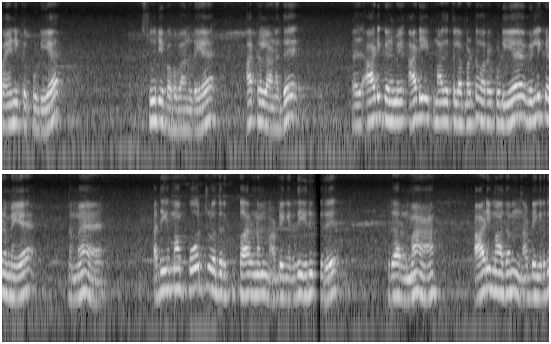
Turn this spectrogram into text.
பயணிக்கக்கூடிய சூரிய பகவானுடைய ஆற்றலானது ஆடிக்கிழமை ஆடி மாதத்தில் மட்டும் வரக்கூடிய வெள்ளிக்கிழமையை நம்ம அதிகமாக போற்றுவதற்கு காரணம் அப்படிங்கிறது இருக்குது. உதாரணமாக ஆடி மாதம் அப்படிங்கிறது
